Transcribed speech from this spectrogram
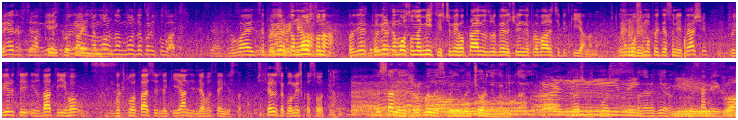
Мир, щастя і кохання. можна, можна користуватися. Бувається провірка мосту, на, провір- провірка мосту на місці, чи ми його правильно зробили, чи він не провалиться під киянами. Тому мусимо прийти самі перші, провірити і здати його в- в експлуатацію для киян і для гостей міста. 14 Коломийська сотня. Ми самі зробили своїми чорними руками. Знаєш, от ми самі їх зробили.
